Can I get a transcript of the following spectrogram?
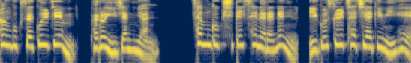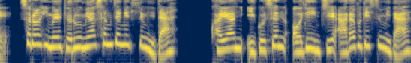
한국사 꿀잼 바로 이 장면. 삼국시대 새나라는 이곳을 차지하기 위해 서로 힘을 겨루며 성장했습니다. 과연 이곳은 어디인지 알아보겠습니다.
